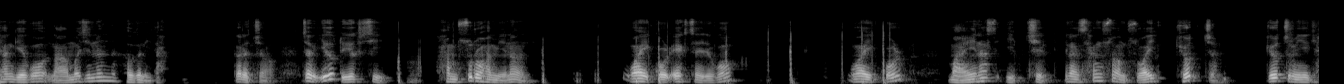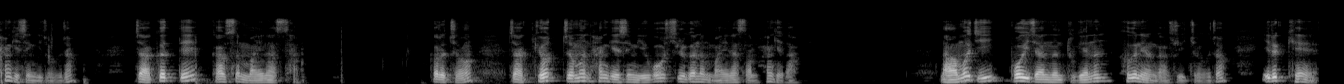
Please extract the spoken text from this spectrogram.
한 개고 나머지는 흑근이다. 그렇죠. 자, 이것도 역시 함수로 하면은 y 꼴 x제곱 y 꼴 마이너스 27 이런 상수함수와의 교점 교점이 여기 한 개 생기죠 그죠 자 그때 값은 마이너스 3 그렇죠. 자 교점은 한개 생기고 실근은 마이너스 3 한 개다. 나머지 보이지 않는 두 개는 걸알수 있죠. 그죠? 이렇게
